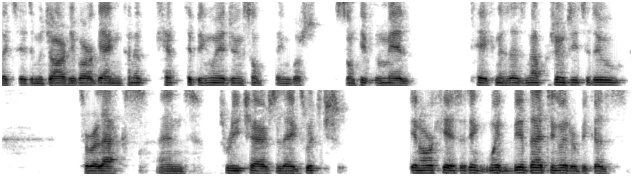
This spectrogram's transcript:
I'd say the majority of our gang kind of kept tipping away doing something, but some people made taking it as an opportunity to do to relax and to recharge the legs, which in our case I think might be a bad thing either because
